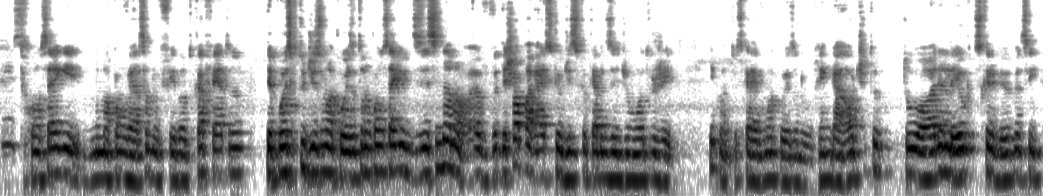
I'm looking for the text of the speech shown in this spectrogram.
tu Isso. consegue, numa conversa no fila do café, tu, depois que tu diz uma coisa, tu não consegue dizer assim, não, não, eu, deixa eu apagar isso que eu disse que eu quero dizer de um outro jeito. E quando tu escreve uma coisa no Hangout, tu, tu olha, lê o que tu escreveu e pensa assim,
